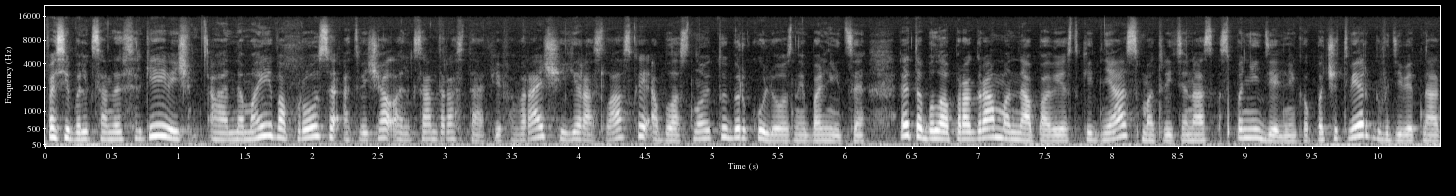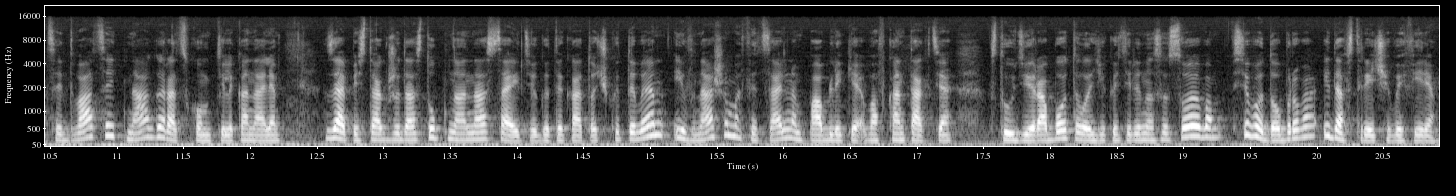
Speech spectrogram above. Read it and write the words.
Спасибо, Александр Сергеевич. А на мои вопросы отвечал Александр Астафьев, врач Ярославской областной туберкулезной больницы. Это была программа «На повестке дня». Смотрите нас с понедельника по четверг в 19.20 на городском телеканале. Запись также доступна на сайте gtk.tv и в нашем официальном паблике во Вконтакте. В студии работала Екатерина Сысоева. Всего доброго и до встречи в эфире.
